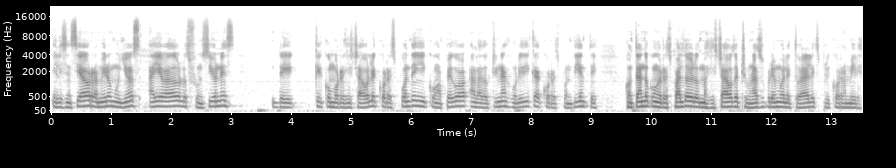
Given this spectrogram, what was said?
El licenciado Ramiro Muñoz ha llevado las funciones de que como registrador le corresponden y con apego a la doctrina jurídica correspondiente, contando con el respaldo de los magistrados del Tribunal Supremo Electoral, explicó Ramírez.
